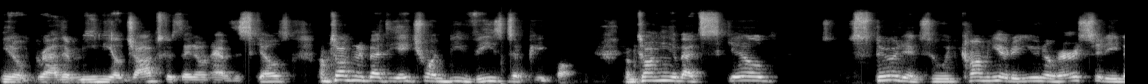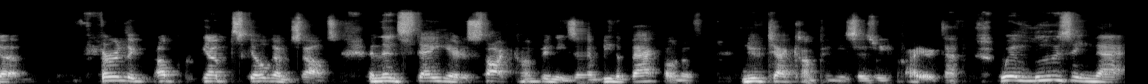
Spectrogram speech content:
you know, rather menial jobs because they don't have the skills. I'm talking about the H 1B visa people. I'm talking about skilled students who would come here to university to further up, upskill themselves and then stay here to start companies and be the backbone of new tech companies as we hire them. We're losing that.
